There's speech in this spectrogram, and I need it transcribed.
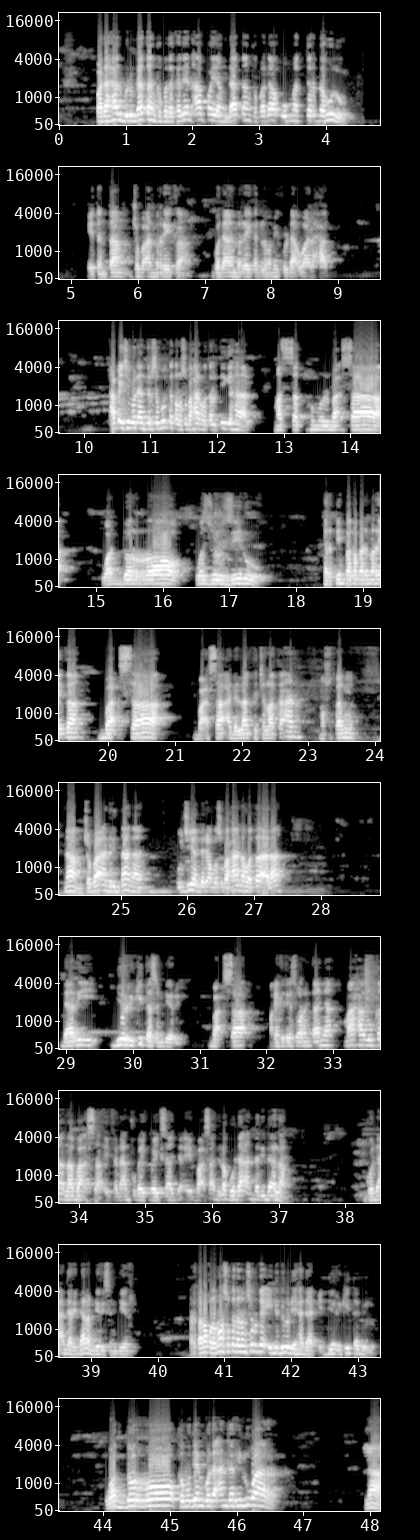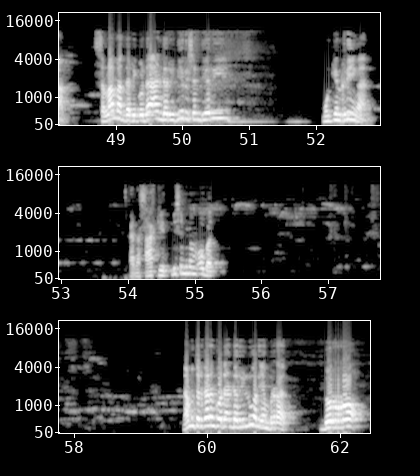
padahal belum datang kepada kalian apa yang datang kepada umat terdahulu? Ya tentang cobaan mereka, godaan mereka dalam memikul dakwah al-haq apa isi godaan tersebut? Kata Allah Subhanahu wa taala tiga hal. humul ba'sa wadorro wazulzilu. Tertimpa kepada mereka baksa. Baksa adalah kecelakaan. Maksud kami, nah, cobaan rintangan, ujian dari Allah Subhanahu wa taala dari diri kita sendiri. Baksa, makanya ketika seorang tanya, "Mahaluka la baksa?" Eh, keadaanku baik-baik saja. Eh, baksa adalah godaan dari dalam. Godaan dari dalam diri sendiri. Pertama kalau masuk ke dalam surga ini dulu dihadapi, diri kita dulu. Wadorro, kemudian godaan dari luar. Nah, selamat dari godaan dari diri sendiri mungkin ringan. Karena sakit, bisa minum obat. Namun terkadang godaan dari luar yang berat. Dorro.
